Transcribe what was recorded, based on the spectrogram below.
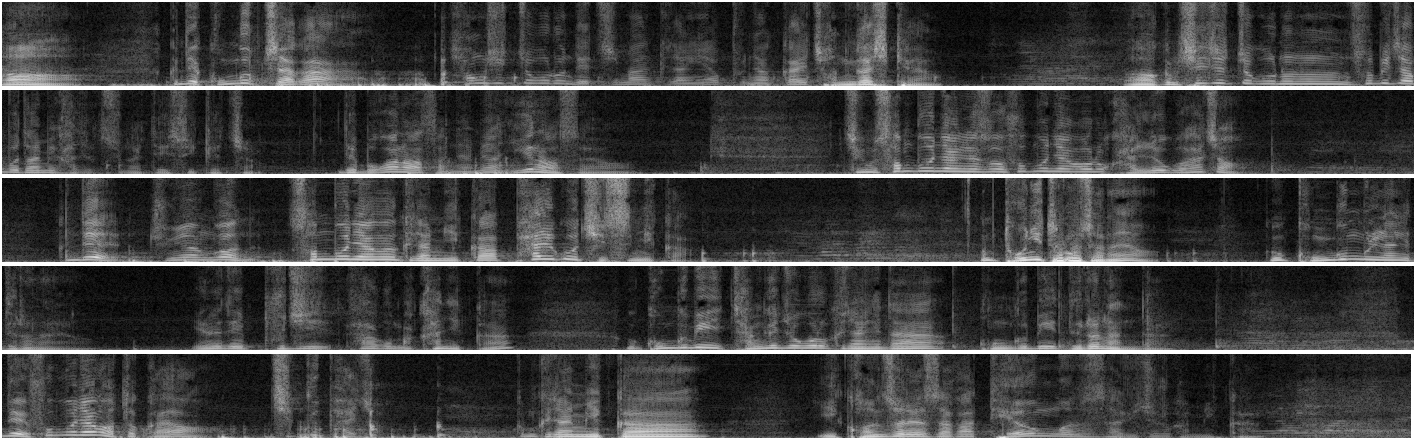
어. 근데 공급자가 형식적으로 냈지만 그냥이야 분양가에 전가시켜요. 어, 그럼 실질적으로는 소비자 부담이 있을 수 있겠죠. 근데 뭐가 나왔었냐면 이게 나왔어요. 지금 선분양에서 후분양으로 가려고 하죠. 근데 중요한 건 선분양은 그냥입니까? 팔고 짓습니까? 그럼 돈이 들어오잖아요. 그럼 공급 물량이 늘어나요. 얘네들이 부지 사고 막 하니까 그럼 공급이 장기적으로 그냥이다 공급이 늘어난다. 근데 후분양은 어떨까요? 직구 팔죠. 그럼 그냥입니까? 이 건설회사가 대형 건설사 위주로 갑니까?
